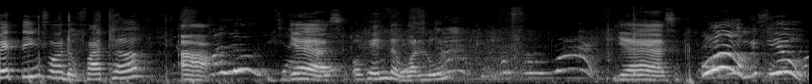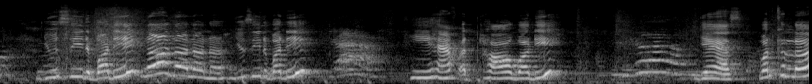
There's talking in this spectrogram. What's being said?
waiting for the father? Balloon. yes. Open the balloon. Yes. Wow Miss you. You see the body? No no no no. You see the body? Yeah. he have a tall body. Yeah. yes. What color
